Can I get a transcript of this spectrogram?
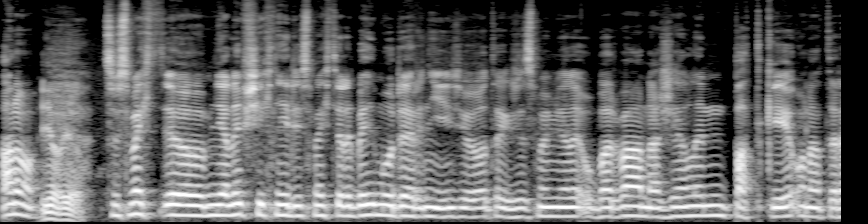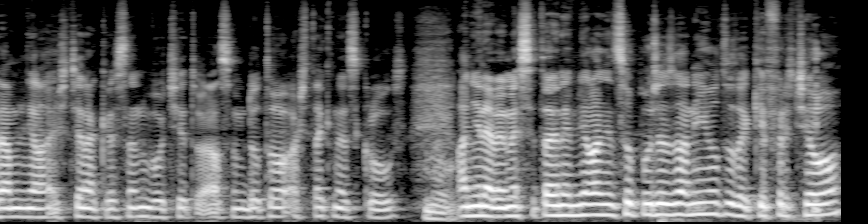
Ano, jo, jo. což jsme chtě, eh, měli všichni, když jsme chtěli být moderní, že jo? takže jsme měli oba dva nažehlen patky, ona teda měla ještě nakreslen oči, to já jsem do toho až tak nesklous. No. Ani nevím, jestli tady neměla něco pořezaného, to taky frčelo.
